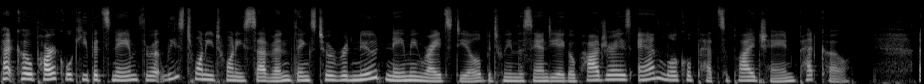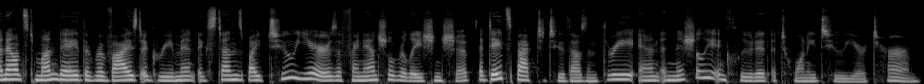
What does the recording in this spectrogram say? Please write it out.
Petco Park will keep its name through at least 2027 thanks to a renewed naming rights deal between the San Diego Padres and local pet supply chain Petco. Announced Monday, the revised agreement extends by two years a financial relationship that dates back to 2003 and initially included a 22 year term.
